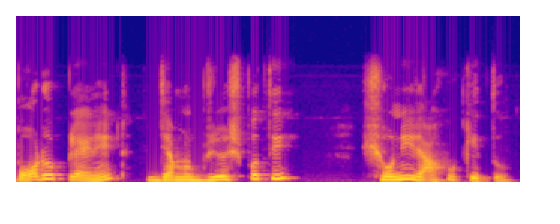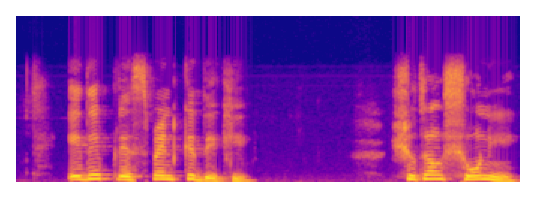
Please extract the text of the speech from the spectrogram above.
বড় প্ল্যানেট যেমন বৃহস্পতি, শনি, রাহু, কেতু, এদের প্লেসমেন্টকে দেখি। সুতরাং শনি,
